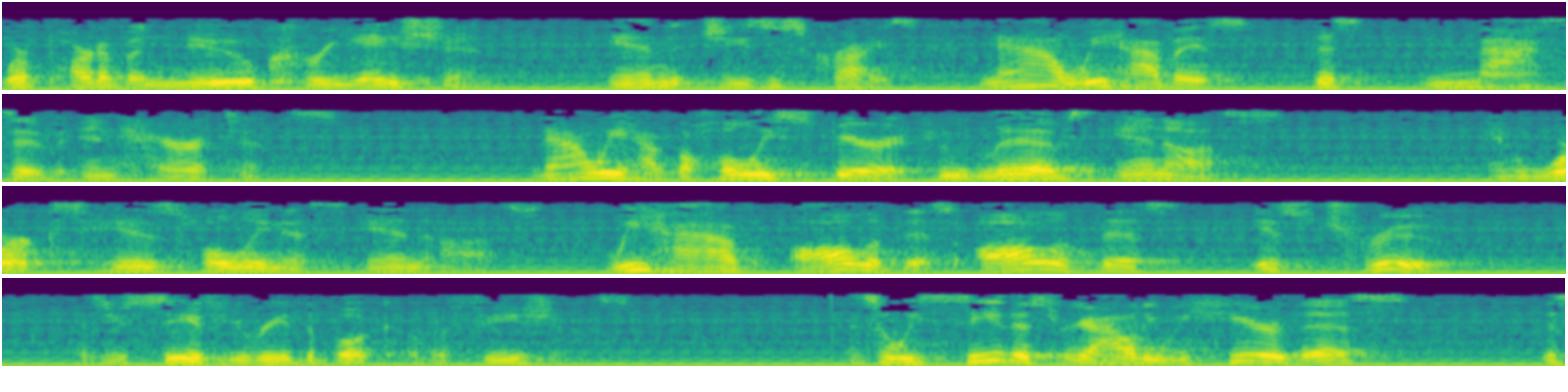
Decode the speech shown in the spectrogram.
We're part of a new creation in Jesus Christ. Now we have this massive inheritance. Now we have the Holy Spirit who lives in us and works His holiness in us. We have all of this. All of this is true, as you see if you read the book of Ephesians. And so we see this reality. We hear this, this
